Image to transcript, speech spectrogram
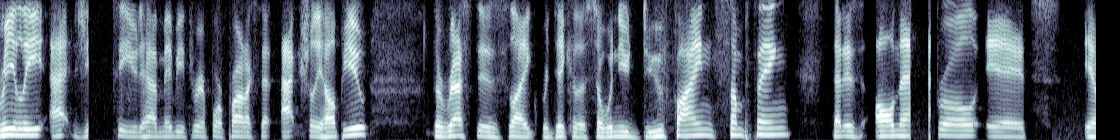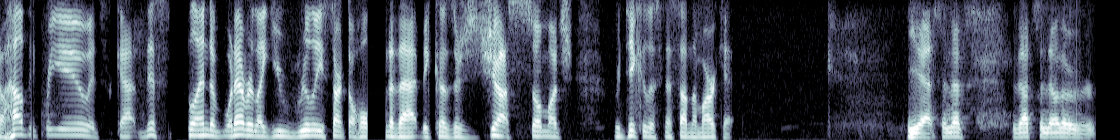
Really, at GNC, you'd have maybe three or four products that actually help you the rest is like ridiculous. So when you do find something that is all natural, it's you know healthy for you, it's got this blend of whatever, like you really start to hold on to that because there's just so much ridiculousness on the market. Yes, and that's that's another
